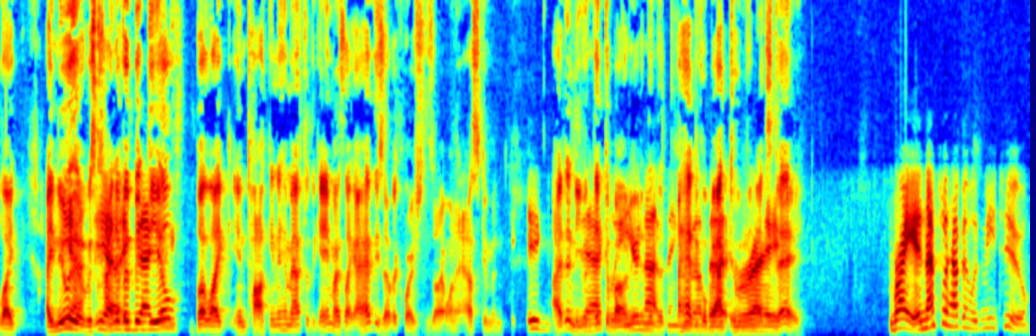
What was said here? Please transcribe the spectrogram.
Like, I knew that it was yeah, kind of a big exactly. deal, but like in talking to him after the game, I was like, I have these other questions that I want to ask him, and I didn't even think about You're it. And then the- I had to go about back that. to him the Right. next day. Right, and that's what happened with me too.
